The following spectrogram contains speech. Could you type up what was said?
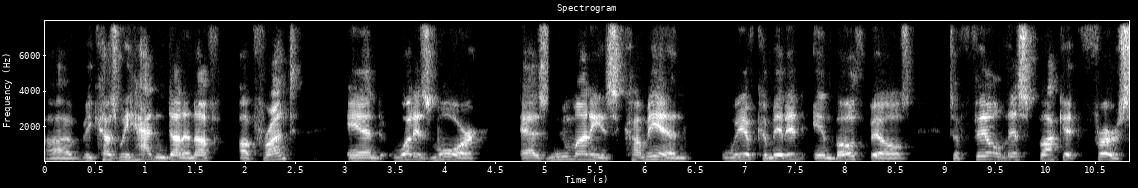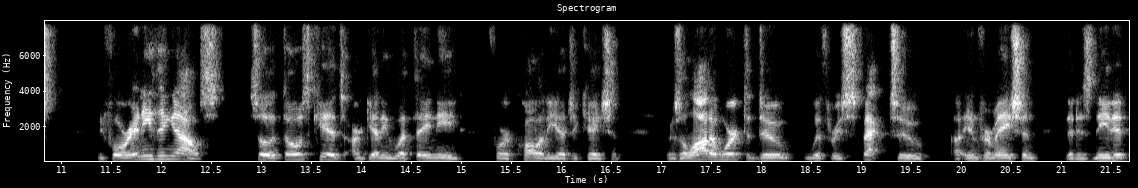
uh, because we hadn't done enough up front. And what is more, as new monies come in, we have committed in both bills to fill this bucket first before anything else so that those kids are getting what they need for a quality education. There's a lot of work to do with respect to uh, information that is needed.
